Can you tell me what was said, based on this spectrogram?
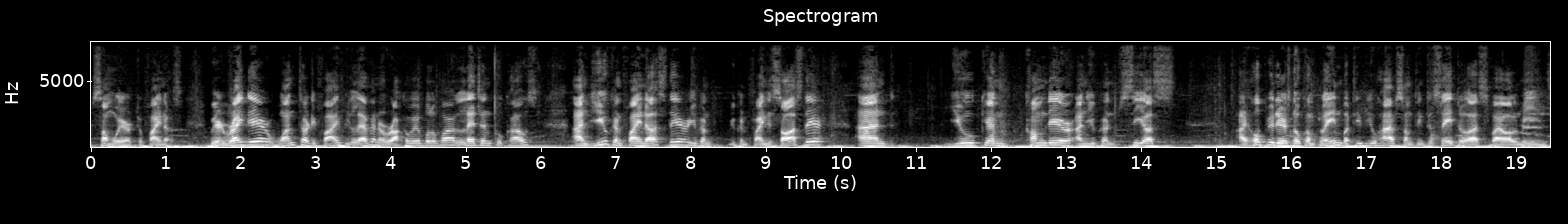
somewhere to find us. We're right there, 13511 or Rockaway Boulevard, Legend Cookhouse. And you can find us there. You can you can find the sauce there. And you can come there and you can see us I hope you there's no complaint, but if you have something to say to us, by all means,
